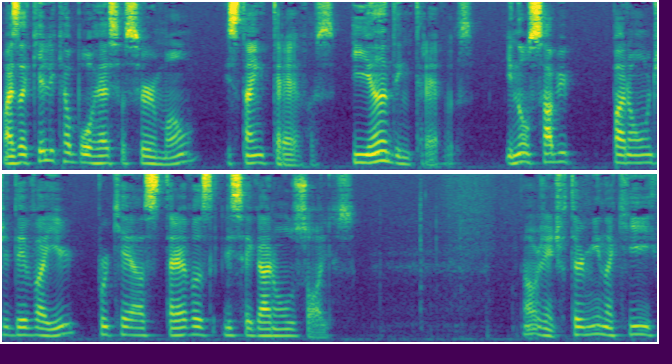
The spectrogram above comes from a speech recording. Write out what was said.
mas aquele que aborrece a seu irmão está em trevas, e anda em trevas, e não sabe para onde deva ir, porque as trevas lhe cegaram os olhos. Então, gente, eu termino aqui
